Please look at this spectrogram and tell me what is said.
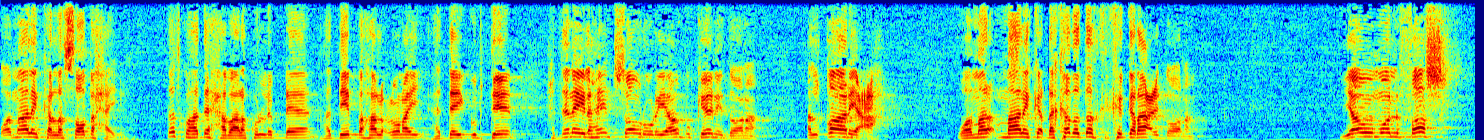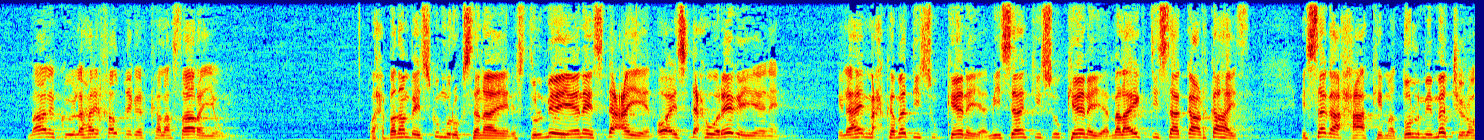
waa maalinka la soo baxayo. Dadku hadday xabaalo ku libdheen haddii bahal cunay hadday gubteen haddana ilaahay intu soo ururiyaa unbuu keeni doonaa. Alqaarica waa ma maalinka dhakada dadka ka garaaci doona. Yowmu lfasl maalinkuu ilaahay khalqiga kala saarayo wey. Wax badan bay isku murugsanaayeen isdulmiyayeene isdhacayeen oo ay isdhex wareegayeene. Ilaahay maxkamadiisuu keenaya miisaankiisuu keenaya malaa'igtiisaa gaadh ka haysa isagaa xaakima dulmi ma jiro.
